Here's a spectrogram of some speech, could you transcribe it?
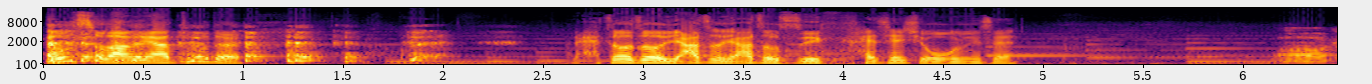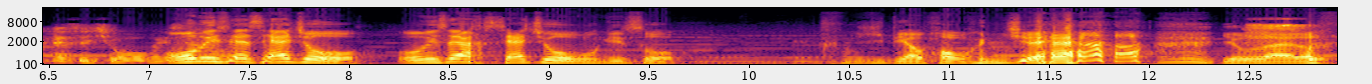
都吃狼牙土豆走走，压轴压轴，直接开车去峨眉山。哦，开始去峨眉峨眉山山脚，峨眉山山脚，我跟你说，你 一定要泡温泉，又来了。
